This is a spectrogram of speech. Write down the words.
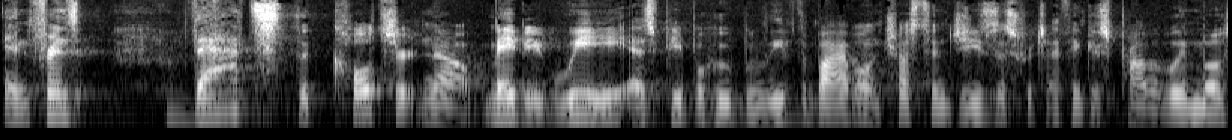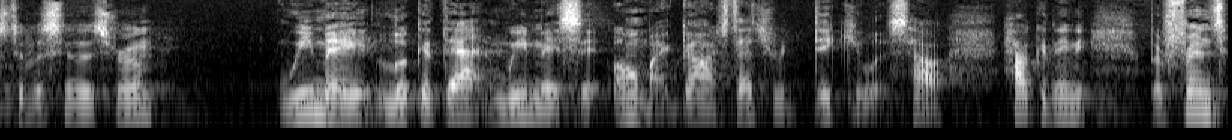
And, friends, that's the culture. Now, maybe we, as people who believe the Bible and trust in Jesus, which I think is probably most of us in this room, we may look at that and we may say, oh my gosh, that's ridiculous. How, how could any. But, friends,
